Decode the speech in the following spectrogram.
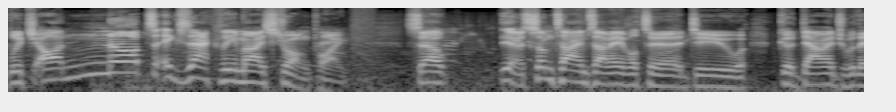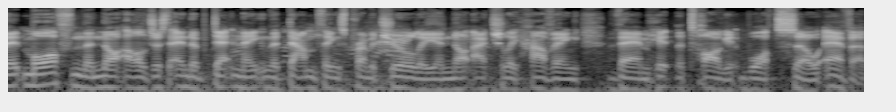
which are not exactly my strong point. So know, sometimes I'm able to do good damage with it. More often than not, I'll just end up detonating the damn things prematurely and not actually having them hit the target whatsoever.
